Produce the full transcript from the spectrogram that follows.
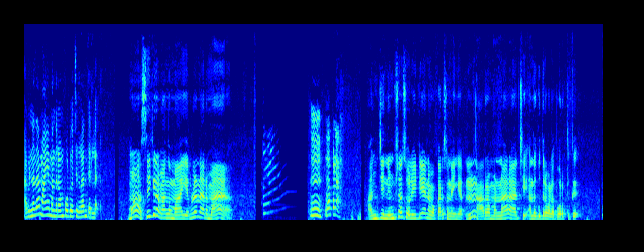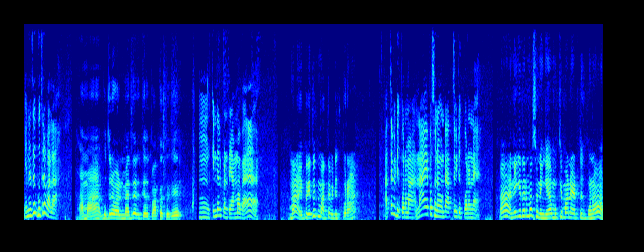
அப்படின்னா தான் மாய மந்திரம் போட்டு வச்சுக்கிறான்னு தெரியல. மா சீக்கிரம் வாங்கம்மா. எவ்வளவு நேரமா ம் வா போலாம். அஞ்சு நிமிஷம் சொல்லிட்டே என்ன உட்கார சொன்னீங்க. ம் அரை மணி நேரம் ஆச்சு அந்த குதிரவாலை போறதுக்கு. என்னது குதிரவாலா ஆமா குதிரவால் மாதிரி தான் இருக்கு அது பார்க்கறதுக்கு. ம் கிண்டல் பண்றியா அம்மாவை? மா இப்போ எதுக்கு அத்தை வீட்டுக்கு போறோம்? அத்தை வீட்டுக்கு போறோமா? நான் எப்போ சொன்ன உண்டு அத்தை வீட்டுக்கு போறேன்னு? ஆ நீங்க தானே சொன்னீங்க. முக்கியமான இடத்துக்கு போனோம்.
